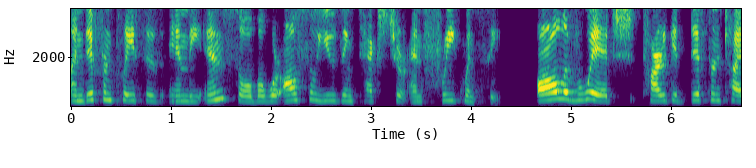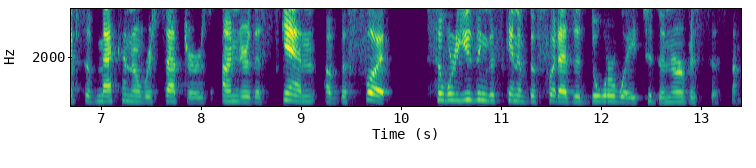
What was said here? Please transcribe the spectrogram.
on different places in the insole, but we're also using texture and frequency, all of which target different types of mechanoreceptors under the skin of the foot. So we're using the skin of the foot as a doorway to the nervous system.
